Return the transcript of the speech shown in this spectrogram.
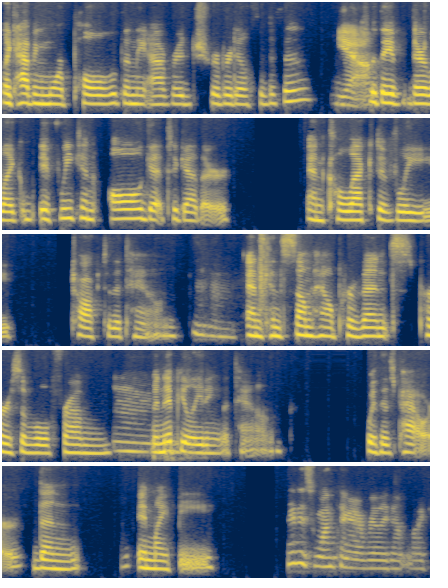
like having more pull than the average Riverdale citizen. Yeah. So they they're like, if we can all get together and collectively talk to the town Mhm. and can somehow prevent Percival from Mm, manipulating the town with his power, then it might be That is one thing I really don't like.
